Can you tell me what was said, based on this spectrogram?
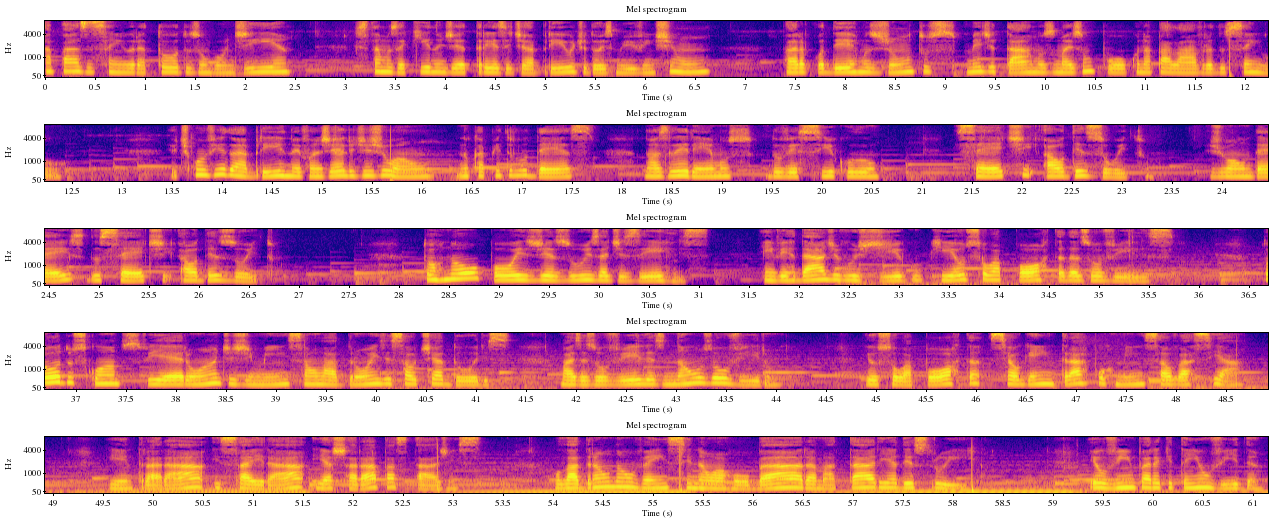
A paz do Senhor a todos, um bom dia. Estamos aqui no dia 13 de abril de 2021 para podermos juntos meditarmos mais um pouco na palavra do Senhor. Eu te convido a abrir no Evangelho de João, no capítulo 10, nós leremos do versículo 7 ao 18. João 10, do 7 ao 18. Tornou, pois, Jesus a dizer-lhes: Em verdade vos digo que eu sou a porta das ovelhas. Todos quantos vieram antes de mim são ladrões e salteadores, mas as ovelhas não os ouviram. Eu sou a porta, se alguém entrar por mim, salvar-se-á. E entrará e sairá e achará pastagens. O ladrão não vem senão a roubar, a matar e a destruir. Eu vim para que tenham vida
